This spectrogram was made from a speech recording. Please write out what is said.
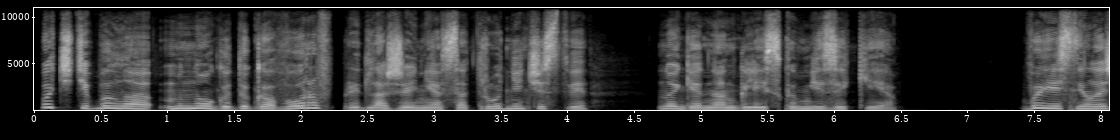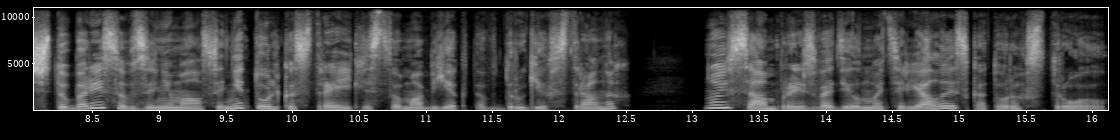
В почте было много договоров, предложений о сотрудничестве, многие на английском языке. Выяснилось, что Борисов занимался не только строительством объектов в других странах, но и сам производил материалы, из которых строил,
